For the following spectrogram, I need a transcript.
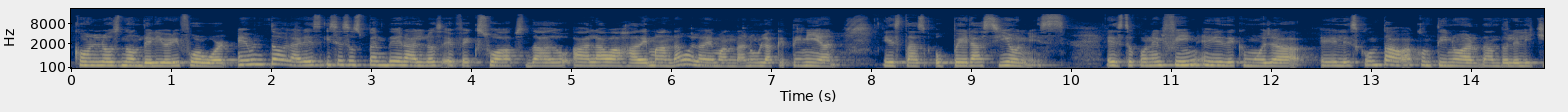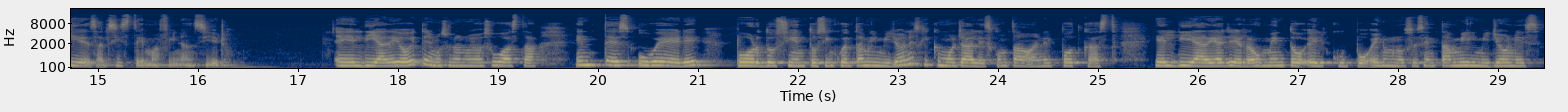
con los non-delivery forward en dólares y se suspenderán los FX swaps dado a la baja demanda o a la demanda nula que tenían estas operaciones. Esto con el fin eh, de, como ya eh, les contaba, continuar dándole liquidez al sistema financiero. El día de hoy tenemos una nueva subasta en TES VR por 250 mil millones, que como ya les contaba en el podcast, el día de ayer aumentó el cupo en unos 60 mil millones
